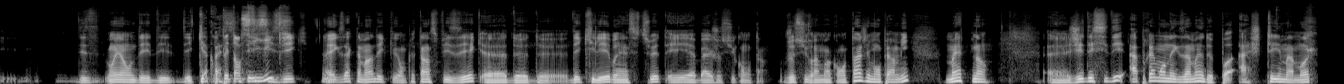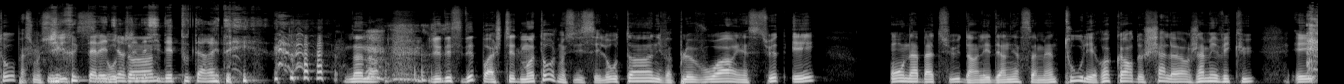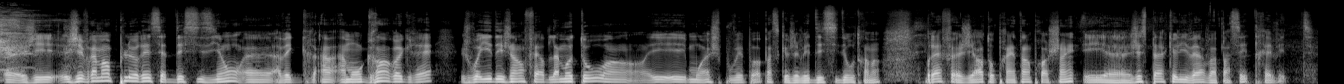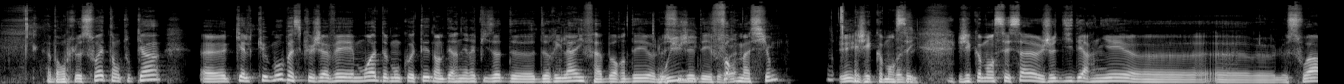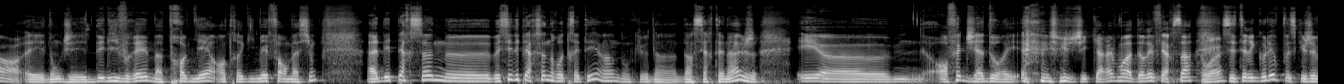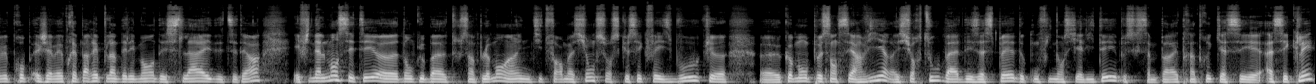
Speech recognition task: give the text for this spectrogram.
des, voyons, des, des, des capacités physiques. Exactement, des compétences physiques, euh, de, d'équilibre et ainsi de suite. Et euh, ben, je suis content. Je suis vraiment content. J'ai mon permis. Maintenant, euh, j'ai décidé après mon examen de pas acheter ma moto parce que je me suis J'ai cru que t'allais dire j'ai décidé de tout arrêter. non, non. J'ai décidé de pas acheter de moto. Je me suis dit c'est l'automne, il va pleuvoir et ainsi de suite. Et on a battu dans les dernières semaines tous les records de chaleur jamais vécus et euh, j'ai vraiment pleuré cette décision euh, avec à, mon grand regret. Je voyais des gens faire de la moto et, moi je pouvais pas parce que j'avais décidé autrement. Bref, euh, j'ai hâte au printemps prochain et j'espère que l'hiver va passer très vite. Ah ben, on te le souhaite en tout cas. quelques mots parce que j'avais moi de mon côté dans le dernier épisode de, de Relife abordé le sujet des formations. J'ai commencé, j'ai commencé ça euh, jeudi dernier euh, euh, le soir, et donc j'ai délivré ma première entre guillemets formation à des personnes, euh, bah, c'est des personnes retraitées, hein, donc euh, d'un certain âge, et euh, en fait j'ai adoré, j'ai carrément adoré faire ça. C'était rigolo parce que j'avais j'avais préparé plein d'éléments, des slides, etc. Et finalement c'était donc bah tout simplement hein, une petite formation sur ce que c'est que Facebook, comment on peut s'en servir, et surtout bah, des aspects de confidentialité, parce que ça me paraît être un truc assez assez clé.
